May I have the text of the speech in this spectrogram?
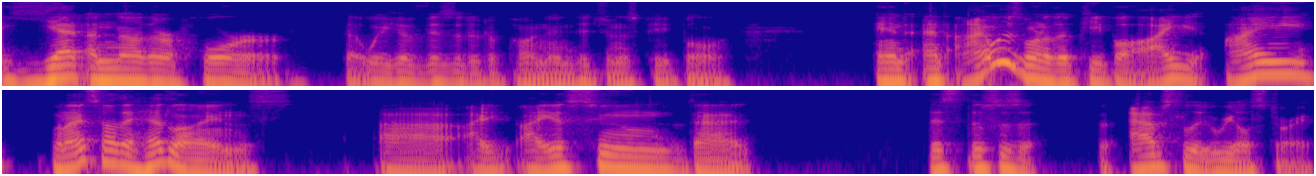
yet another horror that we have visited upon indigenous people. And and i was one of the people i i when i saw the headlines uh, i i assumed that this this was an absolutely real story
